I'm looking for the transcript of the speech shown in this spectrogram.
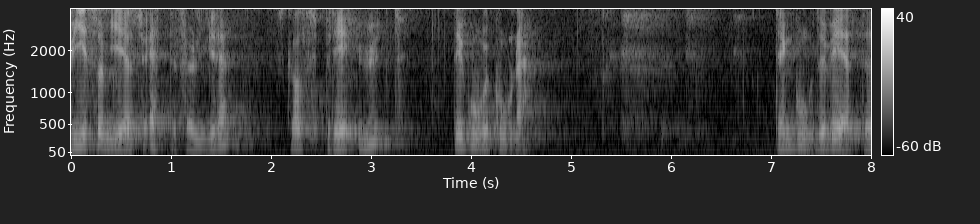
Vi som Jesu etterfølgere skal spre ut det gode kornet. Den gode hvete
